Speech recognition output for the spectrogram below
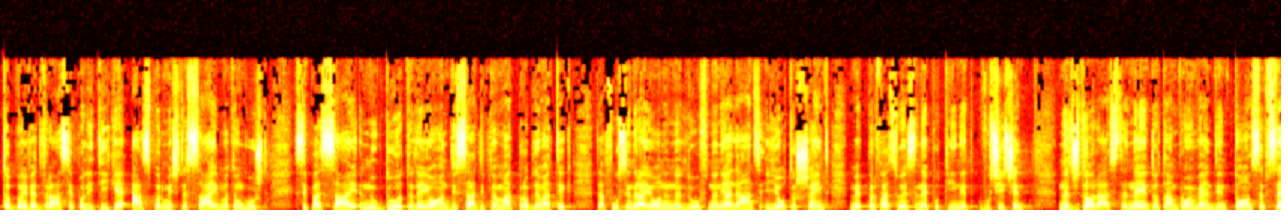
të bëjë vetëvrasje politike as për miqtë e saj më të ngushtë. Sipas saj, nuk duhet të lejohen disa diplomatë problematikë Ta fusin rajonin në luftë në një aleancë jo të shenjtë me përfaqësuesin e Putinit, Vuçiqin. Në çdo rast, ne do ta mbrojmë vendin tonë sepse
